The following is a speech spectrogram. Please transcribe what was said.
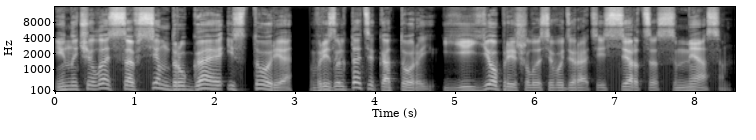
и началась совсем другая история, в результате которой ее пришлось выдирать из сердца с мясом.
